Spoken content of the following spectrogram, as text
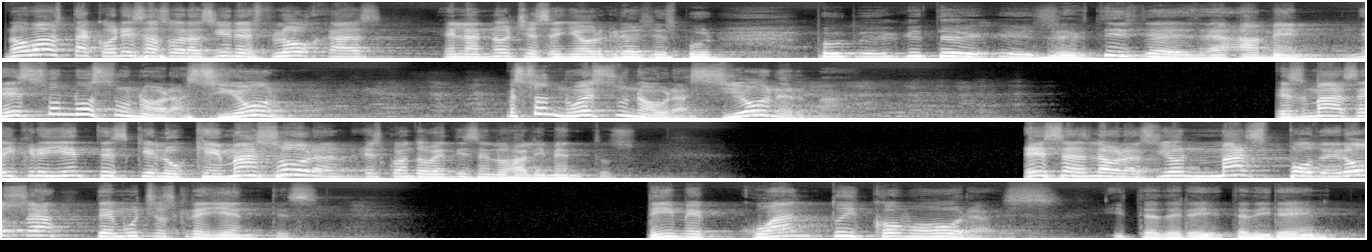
No basta con esas oraciones flojas en la noche, Señor, gracias por... Amén. Eso no es una oración. Eso no es una oración, hermano. Es más, hay creyentes que lo que más oran es cuando bendicen los alimentos. Esa es la oración más poderosa de muchos creyentes. Dime cuánto y cómo oras y te diré, te diré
